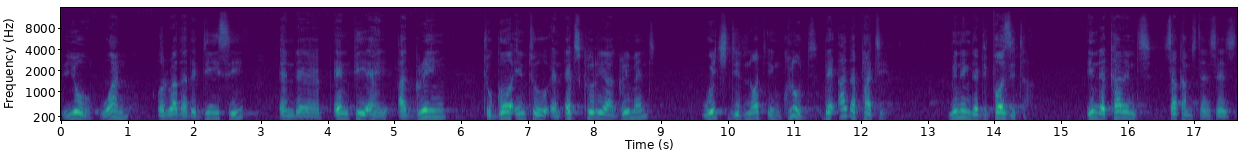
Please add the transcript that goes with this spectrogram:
you, one, or rather the DEC and uh, the NPA agreeing to go into an ex curia agreement which did not include the other party, meaning the depositor, in the current circumstances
